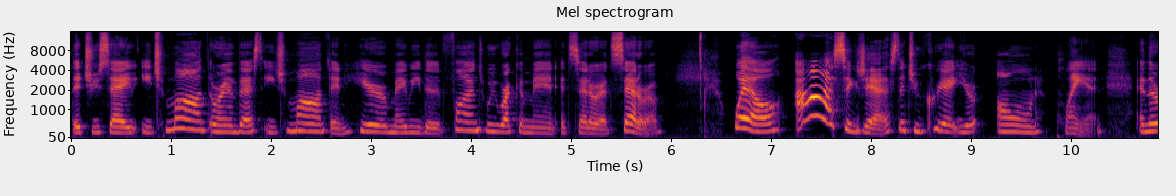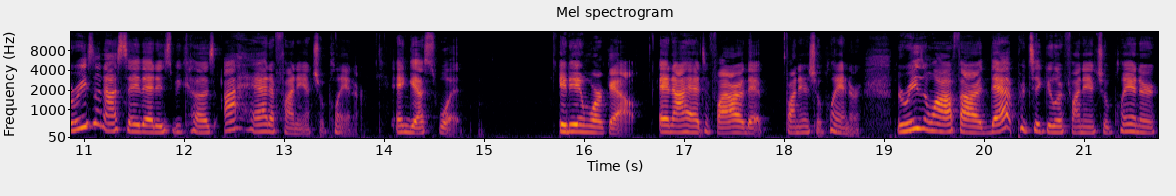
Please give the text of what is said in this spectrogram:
that you save each month or invest each month, and here maybe the funds we recommend, etc., etc. Well, I suggest that you create your own plan. And the reason I say that is because I had a financial planner. And guess what? It didn't work out. And I had to fire that financial planner. The reason why I fired that particular financial planner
